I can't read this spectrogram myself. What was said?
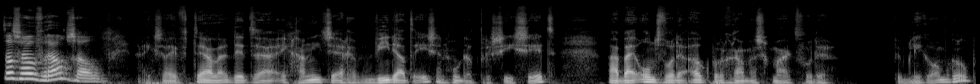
dat is overal zo. Nou, Ik zal je vertellen, dit, eh, ik ga niet zeggen wie dat is en hoe dat precies zit. Maar bij ons worden ook programma's gemaakt voor de publieke omroep.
